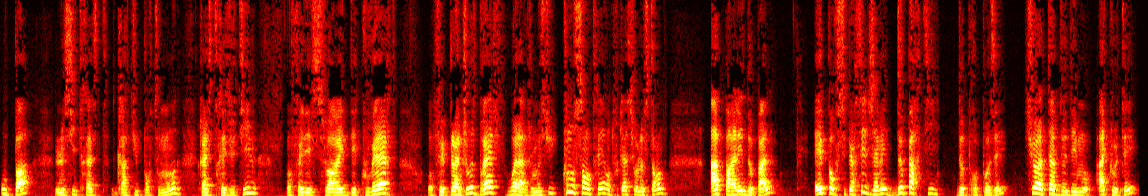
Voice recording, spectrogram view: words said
ou pas. Le site reste gratuit pour tout le monde, reste très utile. On fait des soirées de découverte, on fait plein de choses. Bref, voilà, je me suis concentré, en tout cas sur le stand, à parler d'Opal. Et pour Super j'avais deux parties de proposer sur la table de démo à côté,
